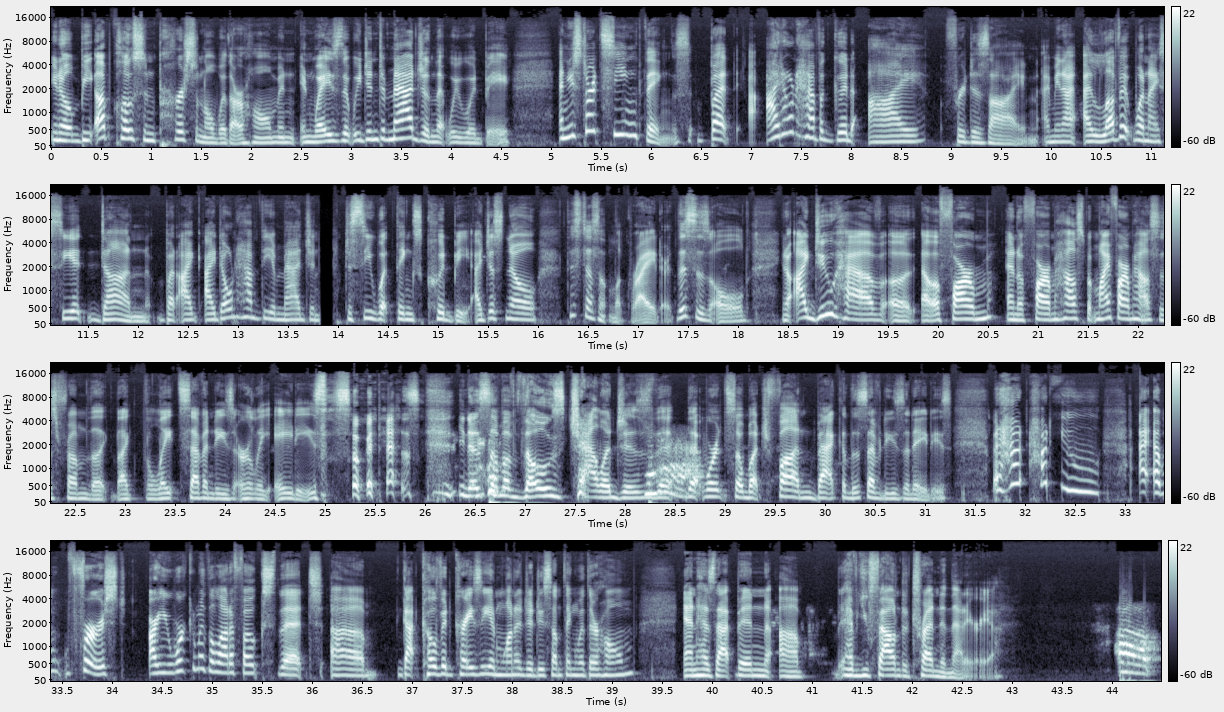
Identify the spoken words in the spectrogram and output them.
you know, be up close and personal with our home in, in ways that we didn't imagine that we would be. And you start seeing things, but I don't have a good eye for design. I mean, I, I love it when I see it done, but I, I don't have the imagine to see what things could be. I just know this doesn't look right or this is old. You know, I do have a, a farm and a farmhouse, but my farmhouse is from the like the late 70s, early 80s. So it has, you know, some of those challenges yeah. that, that weren't so much fun back in the 70s and 80s. But how, how do you, I, um, first, are you working with a lot of folks that um, got COVID crazy and wanted to do something with their home? And has that been, uh, have you found a trend in that area? Uh,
